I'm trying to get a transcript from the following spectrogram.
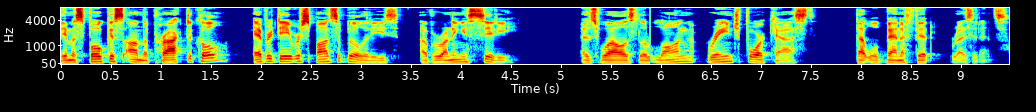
They must focus on the practical, everyday responsibilities of running a city, as well as the long range forecast that will benefit residents.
